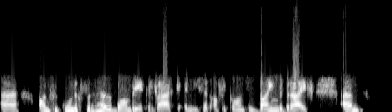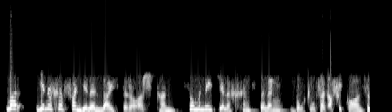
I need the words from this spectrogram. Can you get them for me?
uh aangekondig vir hul baanbrekerwerk in die Suid-Afrikaanse wynbedryf. Um maar enige van julle luisteraars kan sommer net julle gunsteling bottel Suid-Afrikaanse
